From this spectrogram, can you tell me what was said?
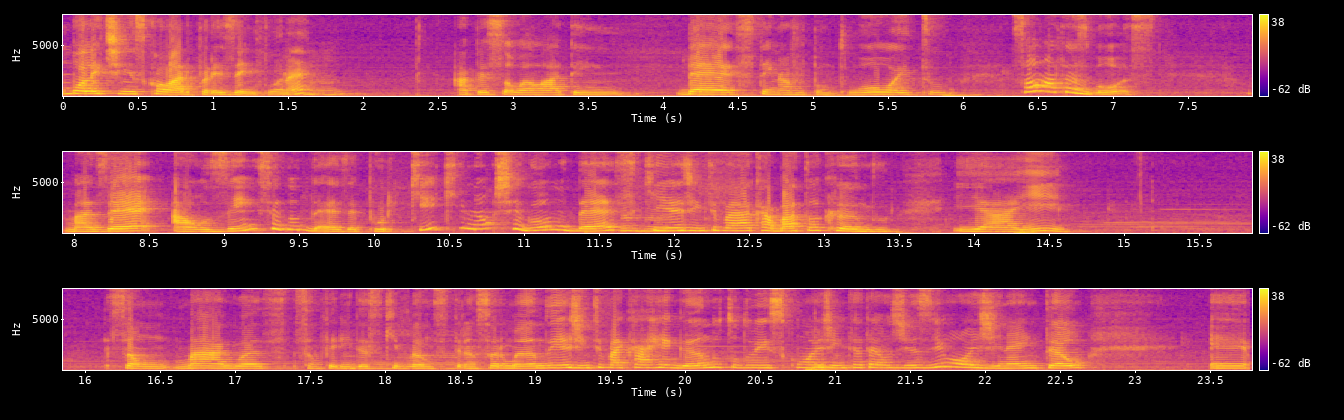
Um boletim escolar, por exemplo, né? A pessoa lá tem 10, tem 9.8, só notas boas. Mas é a ausência do 10, é por que, que não chegou no 10 que a gente vai acabar tocando. E aí são mágoas, são feridas que vão se transformando e a gente vai carregando tudo isso com a gente até os dias de hoje, né? Então, é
